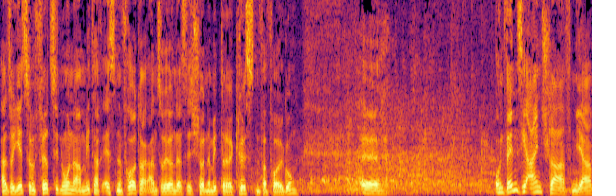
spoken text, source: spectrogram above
Also jetzt um 14 Uhr nach Mittagessen einen Vortrag anzuhören, das ist schon eine mittlere Christenverfolgung. Äh, und wenn Sie einschlafen, ja,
